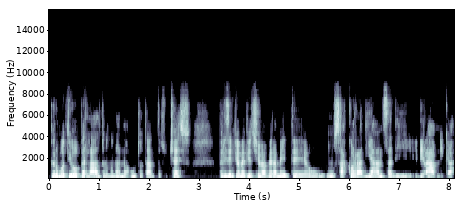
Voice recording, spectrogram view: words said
per un motivo o per l'altro non hanno avuto tanto successo. Per esempio, a me piaceva veramente un, un sacco Radianza di, di Ravnica,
